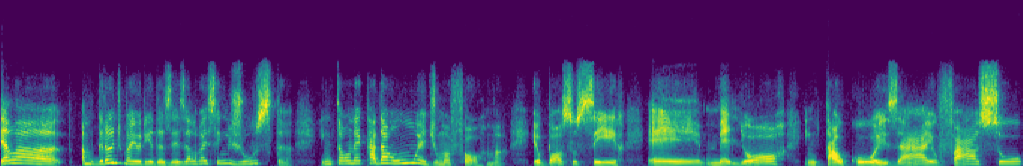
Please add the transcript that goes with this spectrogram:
ela a grande maioria das vezes ela vai ser injusta. Então, né, cada um é de uma forma. Eu posso ser é, melhor em tal coisa. Ah, eu faço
